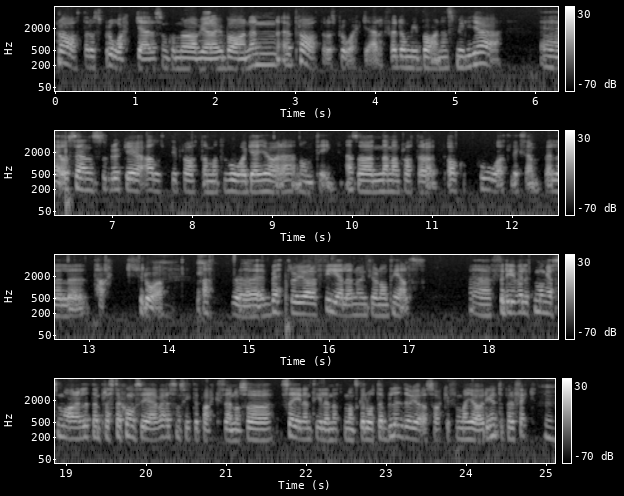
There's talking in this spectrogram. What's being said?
pratar och språkar som kommer att avgöra hur barnen eh, pratar och språkar, för de är barnens miljö. Eh, och sen så brukar jag alltid prata om att våga göra någonting. Alltså när man pratar AKK till exempel eller tack då. Att eh, bättre att göra fel än att inte göra någonting alls. Eh, för det är väldigt många som har en liten prestationsjävel som sitter på axeln och så säger den till en att man ska låta bli att göra saker för man gör det ju inte perfekt. Mm.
